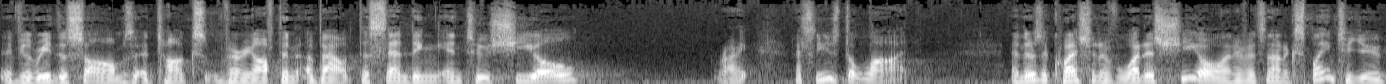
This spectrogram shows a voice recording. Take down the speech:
If you read the Psalms, it talks very often about descending into Sheol, right? That's used a lot. And there's a question of what is Sheol, and if it's not explained to you,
